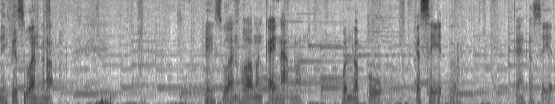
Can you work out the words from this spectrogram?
นี่คือสวนเขาเนาะเฮ็ดสวนเพราะมันไก่น้ำเนาะผลว่าปลูกเกษตรการเกษตร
